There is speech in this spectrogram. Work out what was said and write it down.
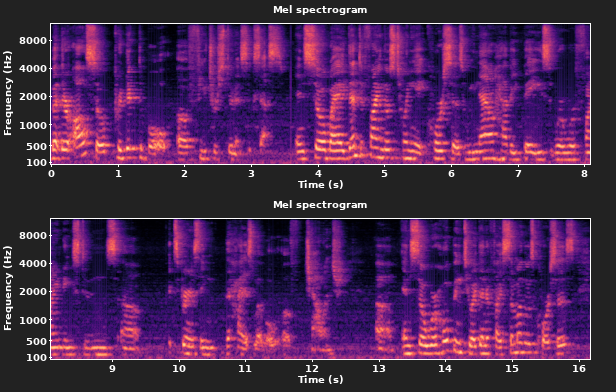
but they're also predictable of future student success. And so by identifying those 28 courses, we now have a base where we're finding students uh, experiencing the highest level of challenge. Um, and so we're hoping to identify some of those courses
